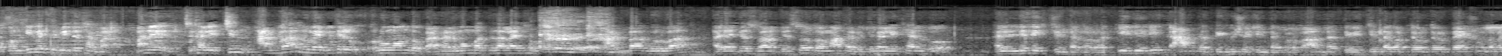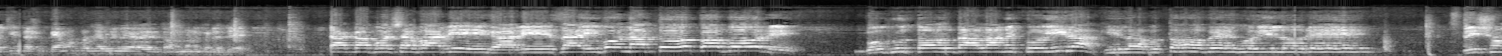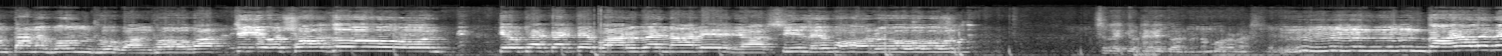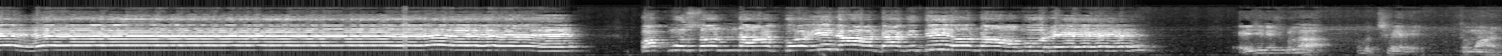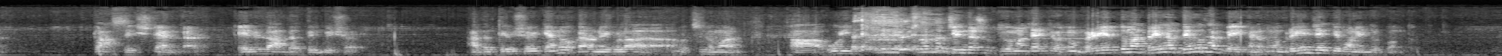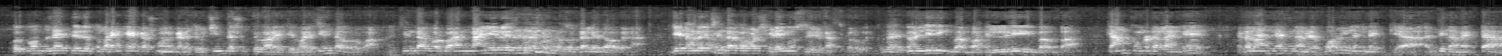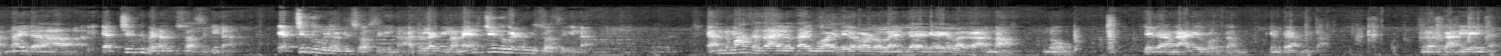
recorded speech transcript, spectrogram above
থাকব কোন ডিভাইসের ভিতরে থাকবে না। মানে খালি আটবা রুমের ভিতরে রুম অন্ধকার, খালি মোমবাতি জ্বালাই থাকব আটবা, ঘুরবা, আর যাইতেছো আর পেছো তোমার মাথার ভিতরে খালি খেলব, খালি লিরিক চিন্তা কি লিরিক আধ্যাত্মিক বিষয় চিন্তা করব। আধ্যাত্মিক চিন্তা করতে করতে করতে একসময় তোমার চিন্তা শক্তি এমন পর্যায়ে তখন মনে করে যে, টাকা পয়সা, বাড়ি, গাড়ি, যাইব না তো কবরে। বহুতল দালান কইরা কি লাভ তবে হইল রে? স্ত্রী সন্তান বন্ধু বান্ধব আত্মীয় স্বজন কেউ ঠেকাইতে পারবে না রে আসিলে মরণ। আসলে কেউ ঠেকাইতে পারবে না মরণ আসলে। দয়াল রে। পাপ মোচন না কইরা ডাক দিও না মোরে। এই জিনিসগুলা হচ্ছে তোমার ক্লাসিক স্ট্যান্ডার্ড এগুলো আধ্যাত্মিক বিষয়। আধ্যাত্মিক বিষয় কেন? কারণ এগুলা হচ্ছে তোমার ওই চিন্তা শক্তি তোমার যাইতে হবে তোমার ব্রেন তোমার দেহ দেহ থাকবে এখানে তোমার ব্রেন যাইতে হবে অনেক দূর পর্যন্ত। ওই পর্যন্ত যাইতে হলে তোমার একা একা সময় কাটাতে হবে চিন্তা শক্তি বাড়াইতে হবে চিন্তা করবা। চিন্তা করবা নাই এলে চিন্তা তাহলে হবে না। যেটা হলে চিন্তা করবা সেটাই মস্তিষ্কে কাজ করবে. তোমার লিরিক বাবা লিরিক বাবা কেমন কোন একটা Kelanjang nggak ada poril lendek ya, adila mekta. Nah ida, erciku better disuasa gina, erciku better disuasa gina. Atau lagi lah, erciku better disuasa gina. And mata tayo tayo gua idila bar online gaya gaya laga. Nah, no, jadi kami agi kortam, kintai hamta. Menurut kami ini.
